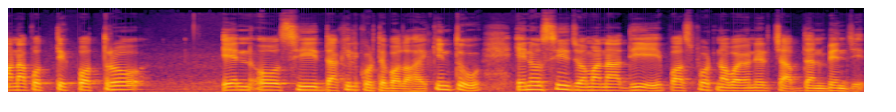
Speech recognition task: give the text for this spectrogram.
অনাপত্তিক পত্র এনওসি দাখিল করতে বলা হয়। কিন্তু এনওসি জমা না দিয়ে পাসপোর্ট নবায়নের চাপ দেন বেনজির।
